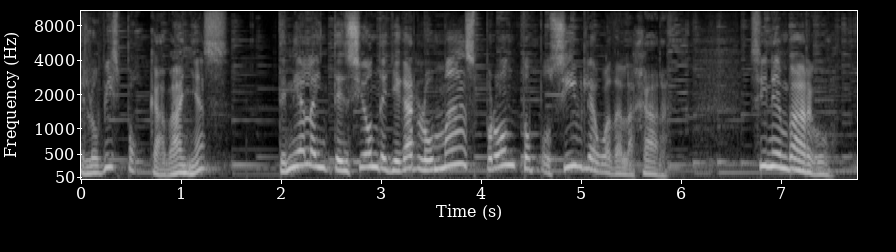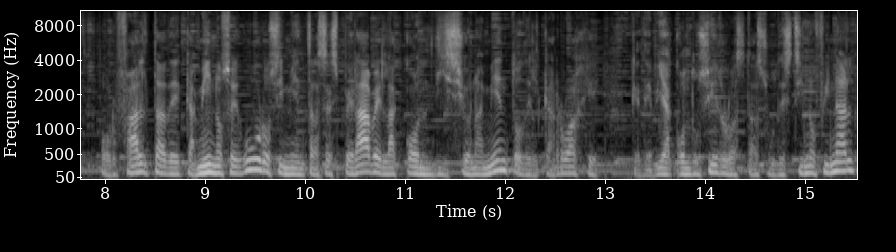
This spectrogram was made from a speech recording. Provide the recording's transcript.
el obispo Cabañas tenía la intención de llegar lo más pronto posible a Guadalajara. Sin embargo, por falta de caminos seguros y mientras esperaba el acondicionamiento del carruaje que debía conducirlo hasta su destino final,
